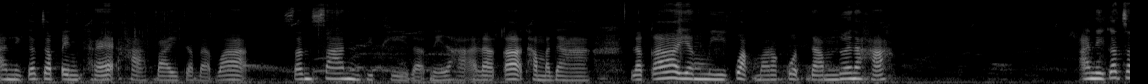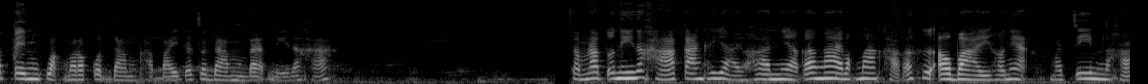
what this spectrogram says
อันนี้ก็จะเป็นแคระค่ะ ใบจะแบบว่าสั้นๆทีๆแบบนี้นะคะ แล้วก็ธรรมดา แล้วก็ยังมีกวักมรกตดำด้วยนะคะ อันนี้ก็จะเป็นกวักมรกตดำค่ะ ใบก็จะดำแบบนี้นะคะ สำหรับตัวนี้นะคะ การขยายพันธุ์เนี่ยก็ง่ายมากๆค่ะ ก็คือเอาใบเขาเนี่ยมาจิ้มนะคะ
